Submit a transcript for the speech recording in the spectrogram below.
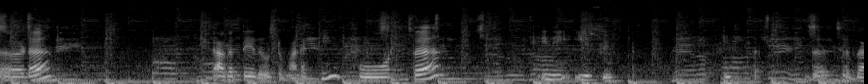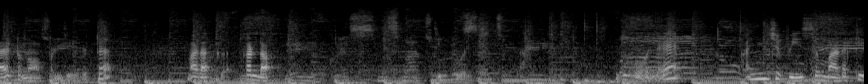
തേർഡ് അകത്തേതോട്ട് മടക്കി. ഫോർത്ത് ഇനി ഈ ഫിഫ്ത്ത് ഫിഫ്ത്ത് ഇത് ചെറുതായിട്ടൊന്ന് ഓപ്പൺ ചെയ്തിട്ട് മടക്കുക. കണ്ടോ? ഇതുപോലെ അഞ്ച് പീസ് മടക്കി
